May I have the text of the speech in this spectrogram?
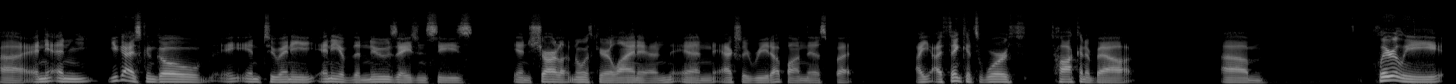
uh, and and you guys can go into any any of the news agencies in Charlotte, North Carolina, and and actually read up on this. But I, I think it's worth talking about um, clearly,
